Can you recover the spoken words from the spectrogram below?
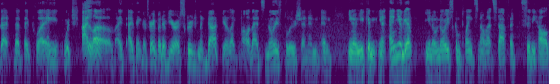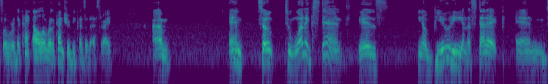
that that they play, which I love. I, I think it's great. But if you're a Scrooge McDuck, you're like, oh, that's noise pollution, and and you know you can you know, and you get you know noise complaints and all that stuff at city halls over the all over the country because of this, right? Um, and so, to what extent is you know beauty and aesthetic and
